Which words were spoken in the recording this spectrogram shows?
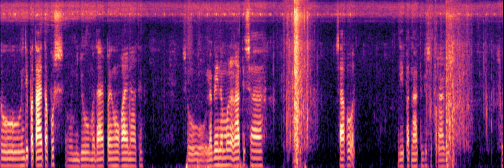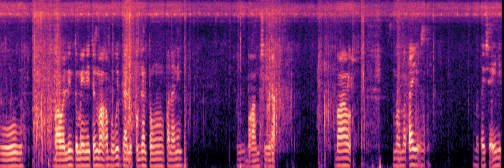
So, hindi pa tayo tapos. So, medyo madami pa yung hukay natin. So, lagay na muna natin sa sako at lipat natin doon sa parago. So, bawal din tumainitan mga kabukid lalo pag gantong pananim. So, baka masira. Baka mamatay. Mamatay sa init.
